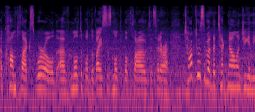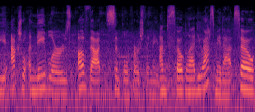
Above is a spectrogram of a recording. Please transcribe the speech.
a complex world of multiple devices, multiple clouds, et cetera. Talk to us about the technology and the actual enablers of that simple approach they need. I'm so glad you asked me that. So,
